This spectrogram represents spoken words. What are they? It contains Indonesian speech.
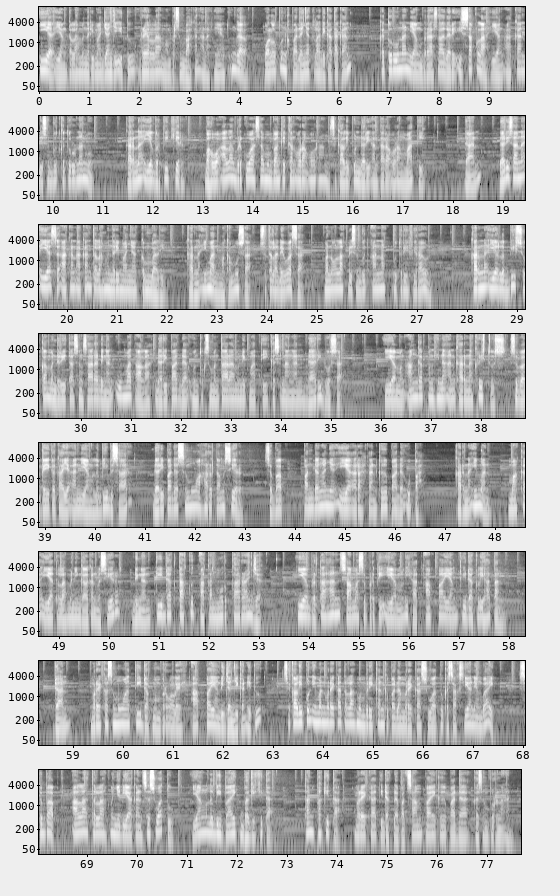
Ia yang telah menerima janji itu rela mempersembahkan anaknya yang tunggal, walaupun kepadanya telah dikatakan, keturunan yang berasal dari Ishaklah yang akan disebut keturunanmu. Karena ia berpikir bahwa Allah berkuasa membangkitkan orang-orang sekalipun dari antara orang mati. Dan dari sana ia seakan-akan telah menerimanya kembali. Karena iman maka Musa setelah dewasa menolak disebut anak putri Firaun. Karena ia lebih suka menderita sengsara dengan umat Allah daripada untuk sementara menikmati kesenangan dari dosa ia menganggap penghinaan karena Kristus sebagai kekayaan yang lebih besar daripada semua harta Mesir, sebab pandangannya ia arahkan kepada upah. Karena iman, maka ia telah meninggalkan Mesir dengan tidak takut akan murka raja. Ia bertahan sama seperti ia melihat apa yang tidak kelihatan. Dan mereka semua tidak memperoleh apa yang dijanjikan itu, sekalipun iman mereka telah memberikan kepada mereka suatu kesaksian yang baik, sebab Allah telah menyediakan sesuatu yang lebih baik bagi kita. Tanpa kita, mereka tidak dapat sampai kepada kesempurnaan.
